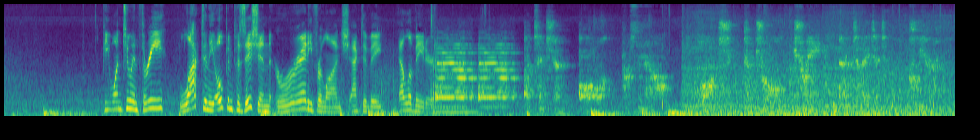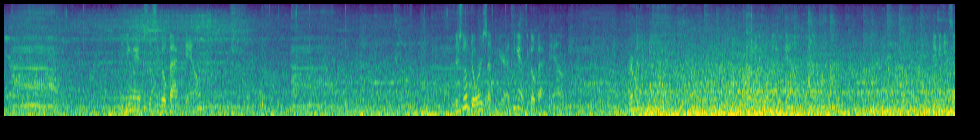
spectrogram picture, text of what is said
P1, 2, and 3 locked in the open position, ready for launch. Activate elevator. Attention, all personnel. Launch control train activated. Clear. You think I'm supposed to go back down? There's no doors up here. I think I have to go back down. Remember the... I'm gonna go back down. Maybe these.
